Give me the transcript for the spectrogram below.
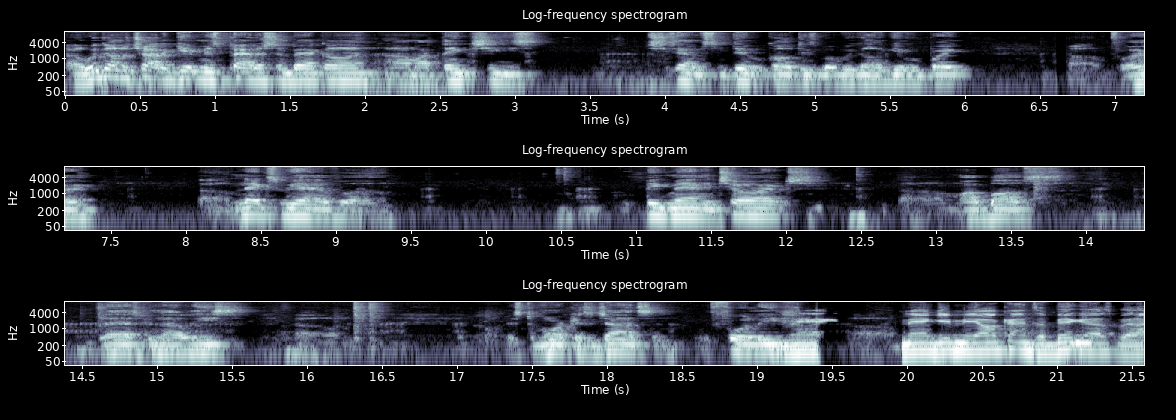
Uh, we're going to try to get Miss Patterson back on. Um, I think she's she's having some difficulties, but we're going to give a break uh, for her. Um, next, we have uh, big man in charge, um, our boss. Last but not least, um, Mr. Marcus Johnson with Four Leaf. Man, uh, man, give me all kinds of big ups, but I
